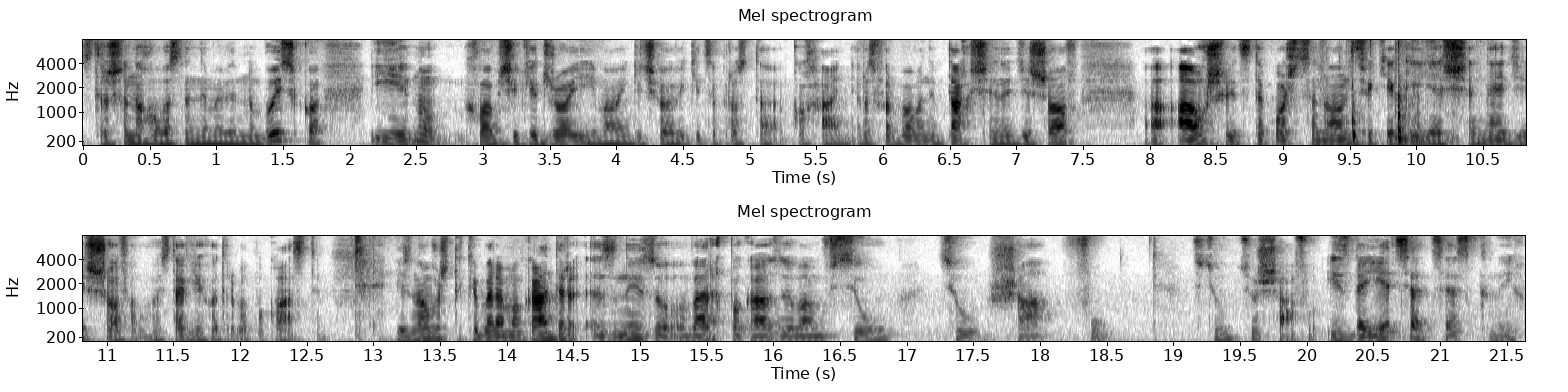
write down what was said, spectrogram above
страшенно голосне, неймовірно близько. І ну, хлопчики Джо і маленькі чоловіки це просто кохання. Розфарбований птах ще не дійшов. Аушвіц також це нонфік, який я ще не дійшов, але ось так його треба покласти. І знову ж таки беремо кадр, знизу вверх показую вам всю цю шафу. Всю цю шафу. І здається, це з книг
